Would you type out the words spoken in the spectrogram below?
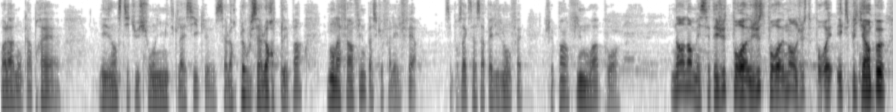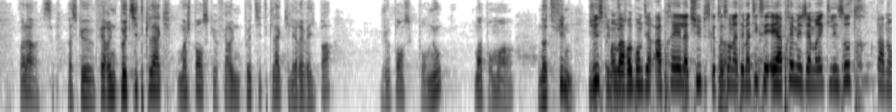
Voilà, donc après, les institutions limites classiques, euh, ça leur plaît ou ça leur plaît pas. Nous, on a fait un film parce qu'il fallait le faire. C'est pour ça que ça s'appelle Ils l'ont fait. Je fais pas un film, moi, pour. Non, non, mais c'était juste pour, euh, juste pour, euh, juste pour expliquer un peu. Voilà, parce que faire une petite claque, moi je pense que faire une petite claque qui les réveille pas, je pense pour nous, moi pour moi, hein, notre film. notre Juste, film, on va rebondir après là-dessus, parce que de toute Voilà. façon la thématique c'est et après, mais j'aimerais que les autres, pardon,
